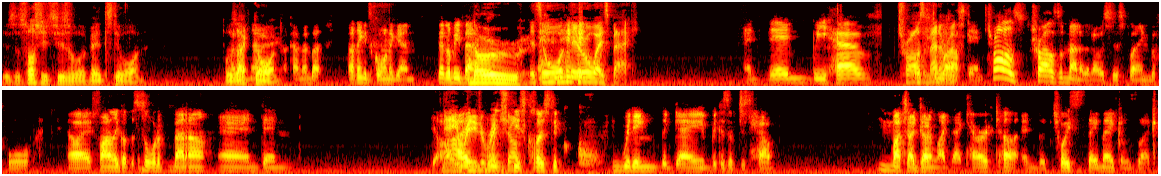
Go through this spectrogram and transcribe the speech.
is the sausage sizzle event still on? Or is that know. gone? I can't remember. I think it's gone again. That'll be back. No. It's all. They're always back. And then we have Trials what's of the Mana, right? last game? Trials, Trials of Mana that I was just playing before. I finally got the Sword of Mana, and then Now you're ready to wreck shop. This close to quitting the game because of just how much I don't like that character and the choices they make. I was like,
